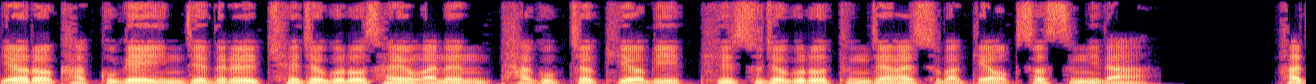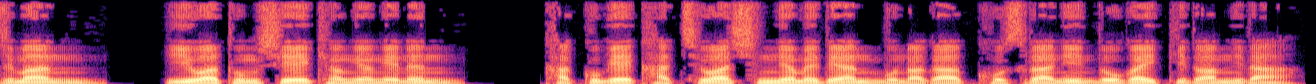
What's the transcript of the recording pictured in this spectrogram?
여러 각국의 인재들을 최적으로 사용하는 다국적 기업이 필수적으로 등장할 수밖에 없었습니다. 하지만 이와 동시에 경영에는 각국의 가치와 신념에 대한 문화가 고스란히 녹아있기도 합니다.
